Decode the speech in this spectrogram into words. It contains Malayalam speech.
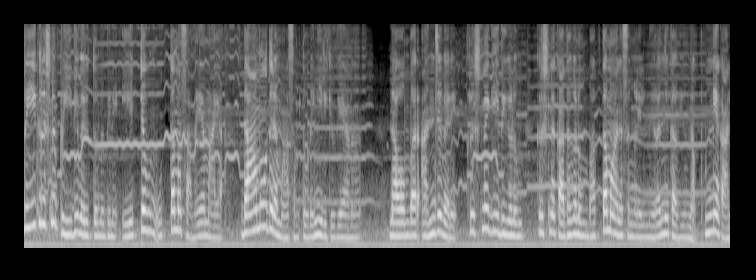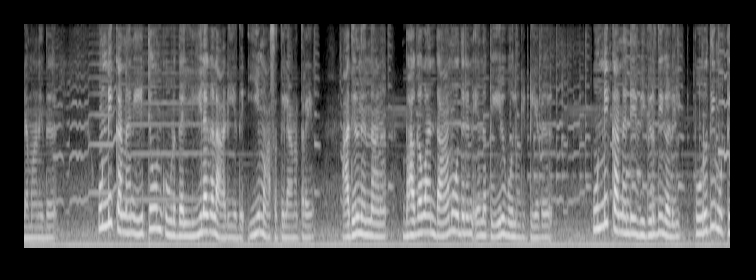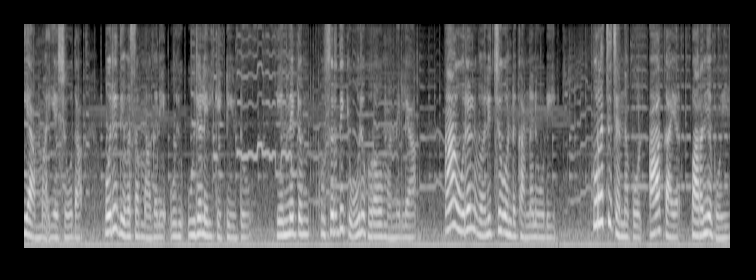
ശ്രീകൃഷ്ണ പ്രീതി വരുത്തുന്നതിന് ഏറ്റവും ഉത്തമ സമയമായ ദാമോദര മാസം തുടങ്ങിയിരിക്കുകയാണ്. നവംബർ അഞ്ച് വരെ കൃഷ്ണഗീതികളും കൃഷ്ണകഥകളും ഭക്തമാനസങ്ങളിൽ നിറഞ്ഞു കവിയുന്ന പുണ്യകാലമാണിത്. ഉണ്ണിക്കണ്ണൻ ഏറ്റവും കൂടുതൽ ലീലകൾ ആടിയത് ഈ മാസത്തിലാണത്രേ. അതിൽ നിന്നാണ് ഭഗവാൻ ദാമോദരൻ എന്ന പേര് പോലും കിട്ടിയത്. ഉണ്ണിക്കണ്ണന്റെ വികൃതികളിൽ പൊറുതിമുട്ടിയ അമ്മ യശോദ ഒരു ദിവസം മകനെ ഒരു ഉരളിൽ കെട്ടിയിട്ടു. എന്നിട്ടും കുസൃതിക്ക് ഒരു കുറവും വന്നില്ല. ആ ഉരൽ വലിച്ചുകൊണ്ട് കണ്ണനോടി. കുറച്ച് ചെന്നപ്പോൾ ആ കയർ പറഞ്ഞുപോയി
